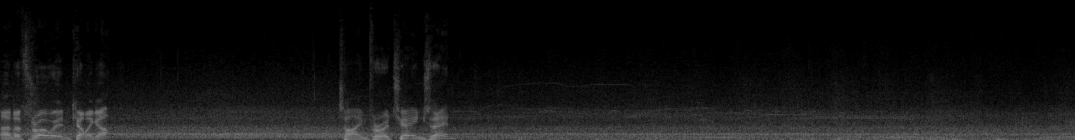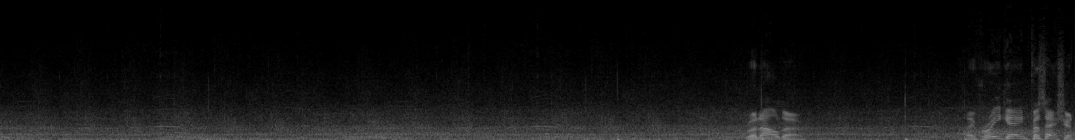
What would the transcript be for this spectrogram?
and a throw-in coming up. Time for a change then. Ronaldo. They've regained possession.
